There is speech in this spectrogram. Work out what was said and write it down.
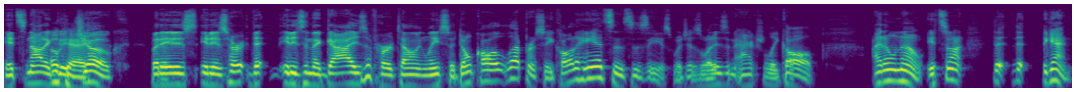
It's not a good joke, but it is it is her it is in the guise of her telling Lisa, "Don't call it leprosy, call it Hansen's disease," which is what isn't actually called. I don't know. It's not the, the, again.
